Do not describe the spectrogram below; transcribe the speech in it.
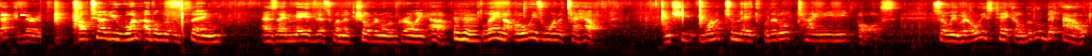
That's very. I'll tell you one other little thing. As I made this when the children were growing up, mm-hmm. Lena always wanted to help, and she wanted to make little tiny meatballs. So we would always take a little bit out,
